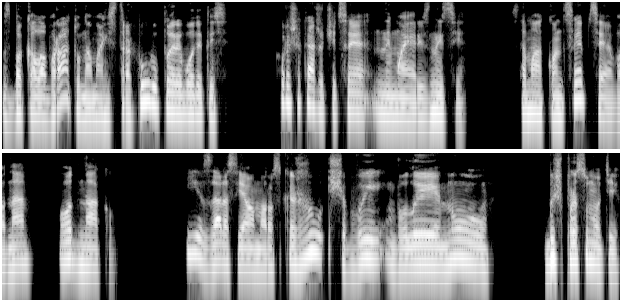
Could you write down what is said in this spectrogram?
з бакалаврату на магістратуру переводитись. Коротше кажучи, це не має різниці. Сама концепція, вона однакова. І зараз я вам розкажу, щоб ви були, ну, більш просунуті в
